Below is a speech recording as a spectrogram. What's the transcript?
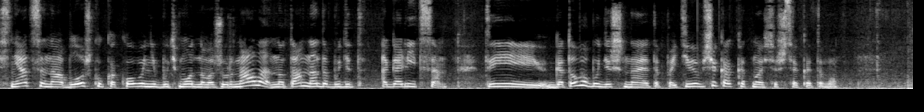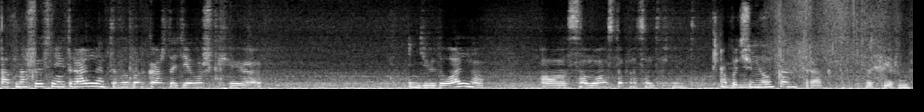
сняться на обложку какого-нибудь модного журнала, но там надо будет оголиться, ты готова будешь на это пойти? Вообще как относишься к этому? Отношусь нейтрально, это выбор каждой девушки индивидуально, а сама сто процентов нет. А почему? контракт, во-первых.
